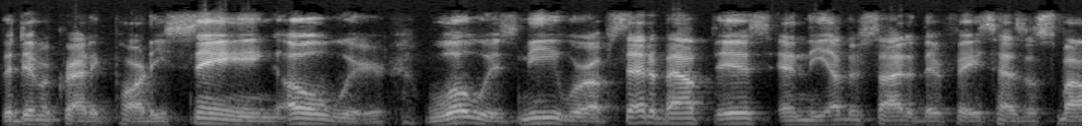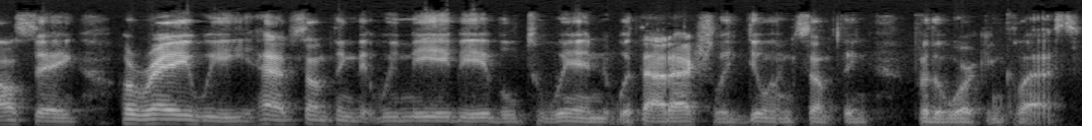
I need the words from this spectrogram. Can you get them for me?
the Democratic Party saying, "Oh, we're woe is me, we're upset about this," and the other side of their face has a smile saying, "Hooray, we have something that we may be able to win without actually doing something for the working class."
